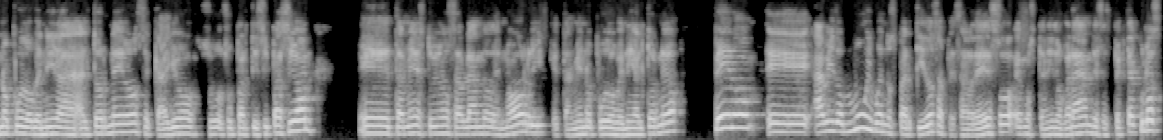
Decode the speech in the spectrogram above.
no pudo venir al torneo, se cayó su, participación. Eh, también estuvimos hablando de Norris, que también no pudo venir al torneo. Pero eh, ha habido muy buenos partidos a pesar de eso, hemos tenido grandes espectáculos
